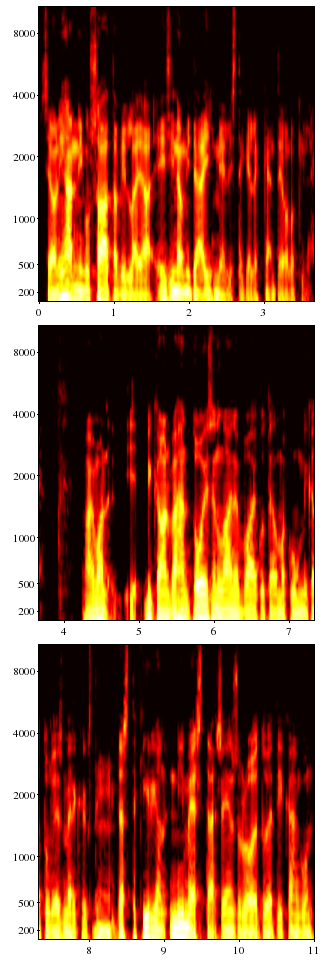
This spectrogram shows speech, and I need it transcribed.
se on ihan niin kuin saatavilla ja ei siinä ole mitään ihmeellistä kellekään teologille. Aivan, mikä on vähän toisenlainen vaikutelma kuin mikä tuli esimerkiksi mm. tästä kirjan nimestä sensuroitu, että ikään kuin,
